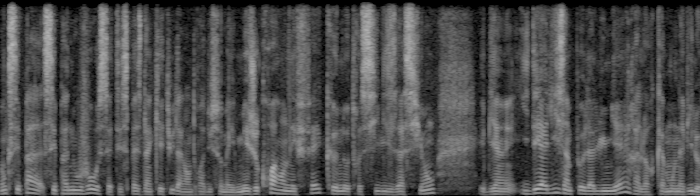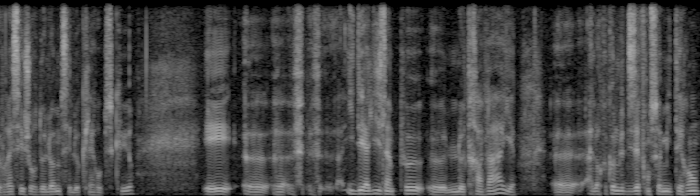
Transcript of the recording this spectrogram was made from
Donc c'est pas c'est pas nouveau cette espèce d'inquiétude à l'endroit du sommeil, mais je crois en effet que notre civilisation eh bien idéalise un peu la lumière alors qu'à mon avis le vrai séjour de l'homme c'est le clair obscur et euh, euh, idéalise un peu euh, le travail, alors que comme le disait François Mitterrand,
